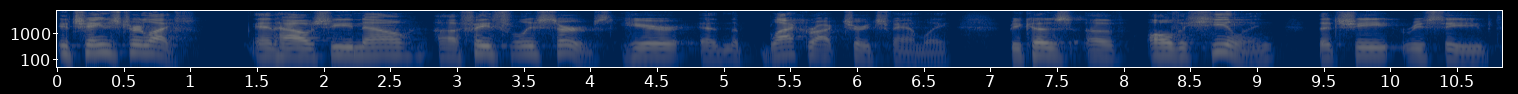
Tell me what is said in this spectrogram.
it changed her life and how she now uh, faithfully serves here in the Black Rock Church family because of all the healing that she received,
